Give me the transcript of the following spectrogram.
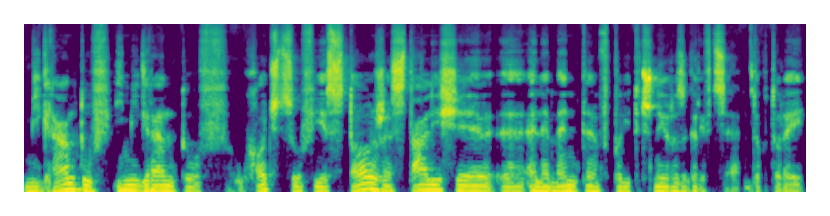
migrantów, imigrantów, uchodźców jest to, że stali się e, elementem w politycznej rozgrywce, do której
